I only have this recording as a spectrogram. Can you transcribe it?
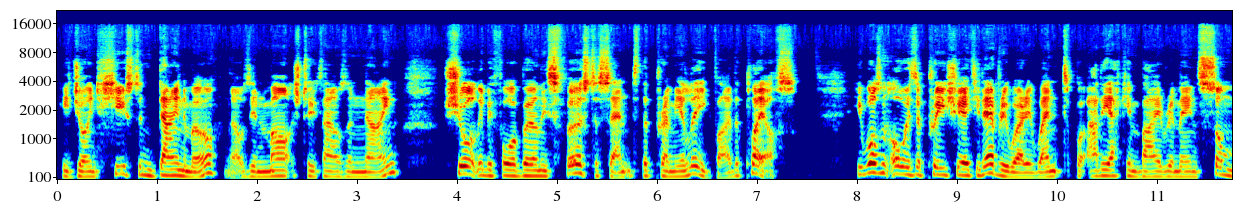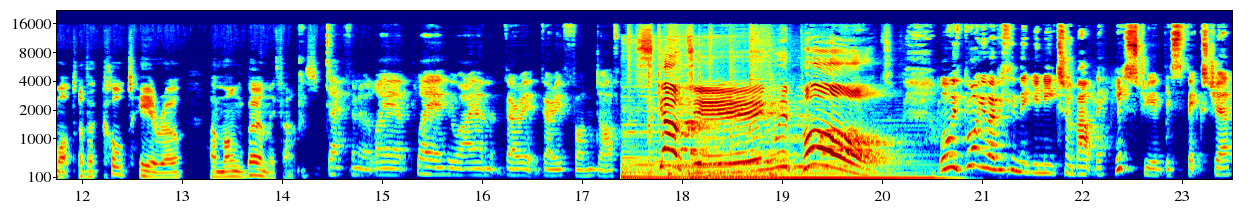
he joined Houston Dynamo, that was in March 2009, shortly before Burnley's first ascent to the Premier League via the playoffs. He wasn't always appreciated everywhere he went, but Adi Akinbiyi remains somewhat of a cult hero among Burnley fans. Definitely a player who I am very, very fond of. Scouting report! Well, we've brought you everything that you need to know about the history of this fixture,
